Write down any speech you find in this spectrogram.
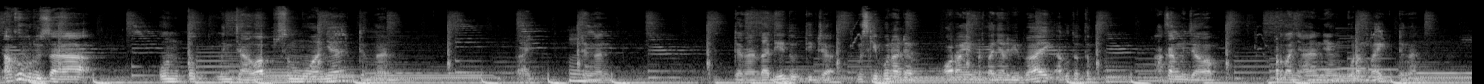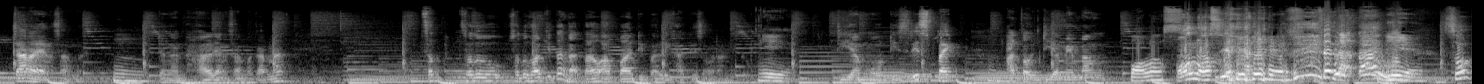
aku berusaha untuk menjawab semuanya dengan baik Hmm. dengan dengan tadi itu tidak meskipun ada orang yang bertanya lebih baik aku tetap akan menjawab pertanyaan yang kurang baik dengan cara yang sama hmm. Dengan hal yang sama karena sat- satu satu hal kita nggak tahu apa di balik hati seorang itu iya dia mau disrespect Hmm. atau dia memang polos polos ya kita nggak tahu Iya. so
